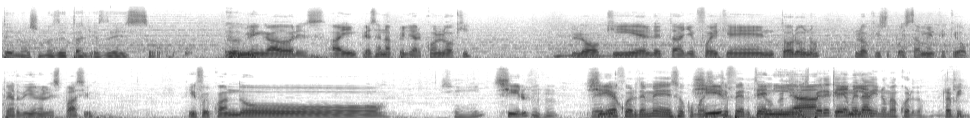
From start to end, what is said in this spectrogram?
denos unos detalles de eso. Los Edwin. Vengadores, ahí empiezan a pelear con Loki. Loki, el detalle fue que en Thor 1, Loki supuestamente quedó perdido en el espacio. Y fue cuando Sí. Shield. Sí, acuérdeme eso, como así que per- tenía- pero espere que yo me la vi, no me acuerdo. Repite.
